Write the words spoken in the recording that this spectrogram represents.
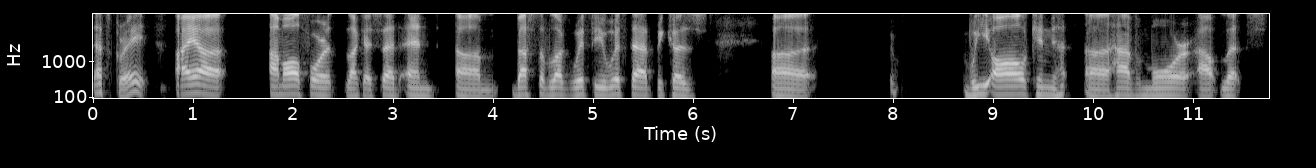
that's great i uh i'm all for it like i said and um, best of luck with you with that because uh, we all can uh, have more outlets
